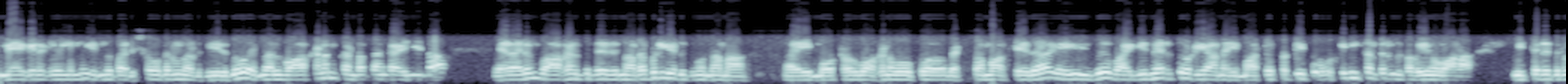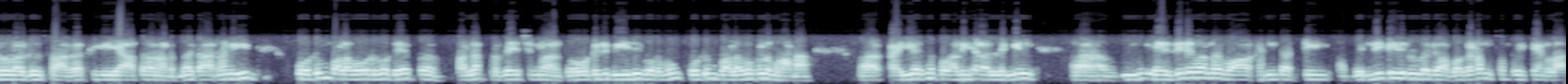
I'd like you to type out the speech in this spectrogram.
മേഖലകളിലും ഇന്ന് പരിശോധന നടത്തിയിരുന്നു. എന്നാൽ വാഹനം കണ്ടെത്താൻ കഴിഞ്ഞില്ല. ഏതായാലും നടപടി എടുക്കുമെന്നാണ് ഈ മോട്ടോർ വാഹന വകുപ്പ് വ്യക്തമാക്കിയത് ഇത് വൈകുന്നേരത്തോടെയാണ് ഈ മാട്ടുപ്പെട്ടി ബോട്ടിംഗ് സെന്ററിന് സമീപമാണ് ഇത്തരത്തിലുള്ള ഒരു സാഹസിക യാത്ര നടന്നത്. കാരണം ഈ കൊടും വളവോടുകൂടിയ പല പ്രദേശങ്ങളാണ്. റോഡിന് വീതി കുറവും കൊടും വളവുകളുമാണ്. കയ്യൊന്ന് പാളികൾ അല്ലെങ്കിൽ എതിരെ വന്ന വാഹനം തട്ടി വലിയ രീതിയിലുള്ള ഒരു അപകടം സംഭവിക്കാനുള്ള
